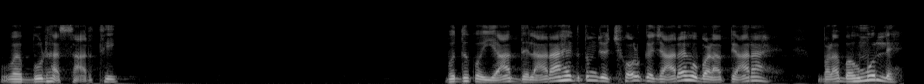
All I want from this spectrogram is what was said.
वह बूढ़ा सारथी बुद्ध को याद दिला रहा है कि तुम जो छोड़ के जा रहे हो, बड़ा प्यारा है, बड़ा बहुमूल्य है।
